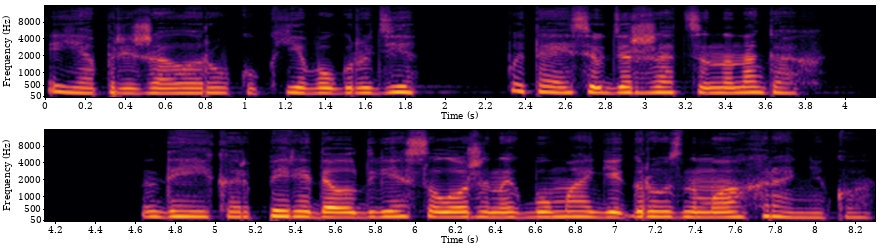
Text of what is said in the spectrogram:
Я прижала руку к его груди, пытаясь удержаться на ногах. Дейкер передал две сложенных бумаги грузному охраннику.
